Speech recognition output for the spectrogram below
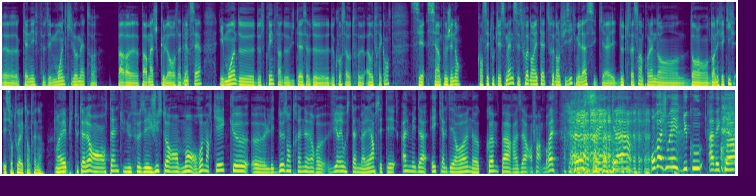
euh, Canet faisaient moins de kilomètres par, euh, par match que leurs adversaires et moins de, de sprint, enfin de vitesse, de, de course à haute, à haute fréquence. C'est c'est un peu gênant. Quand c'est toutes les semaines, c'est soit dans les têtes, soit dans le physique, mais là, c'est qu'il y a de toute façon un problème dans, dans, dans l'effectif et surtout avec l'entraîneur. Ouais, et puis tout à l'heure en antenne, tu nous faisais justement remarquer que euh, les deux entraîneurs euh, virés au stade Malherbe, c'était Almeida et Calderon, euh, comme par hasard. Enfin bref, on s'égare. On va jouer du coup avec toi,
